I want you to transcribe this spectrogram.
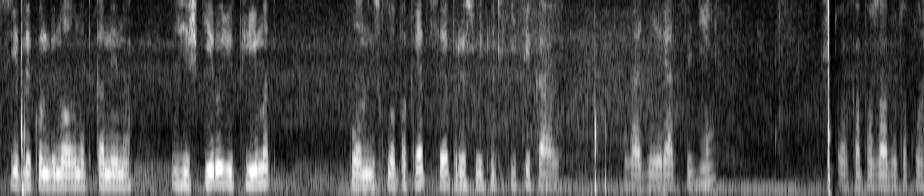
Світле комбінована тканина зі шкірою, клімат, повний склопакет, все присутнє. Такий цікавий задній ряд сидінь. Шторка позаду також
